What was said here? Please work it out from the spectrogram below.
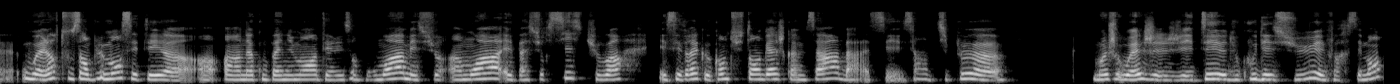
euh, ou alors tout simplement c'était euh, un, accompagnement intéressant pour moi, mais sur un mois et pas sur six, tu vois. Et c'est vrai que quand tu t'engages comme ça, bah c'est c'est un petit peu. Euh, moi, je, ouais, j'ai été du coup déçue et forcément,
